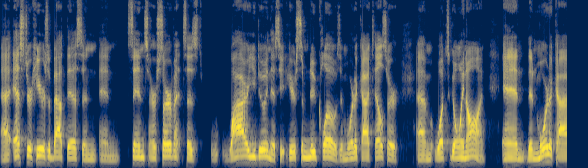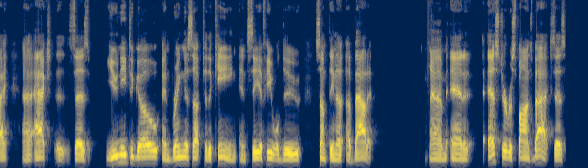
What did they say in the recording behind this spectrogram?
uh, Esther hears about this and and sends her servant says, "Why are you doing this? Here's some new clothes." And Mordecai tells her um, what's going on, and then Mordecai uh, acts, uh, says, "You need to go and bring this up to the king and see if he will do something a- about it." Um, and Esther responds back, says,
